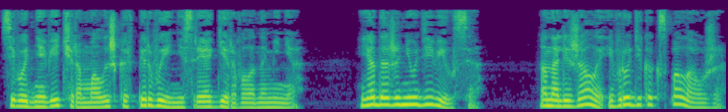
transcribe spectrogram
Сегодня вечером малышка впервые не среагировала на меня. Я даже не удивился. Она лежала и вроде как спала уже.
